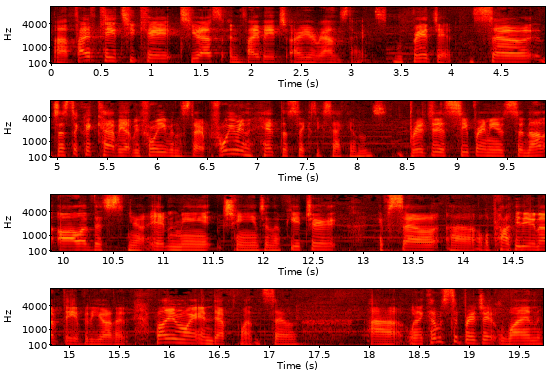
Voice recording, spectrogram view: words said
Uh, 5k, 2k, 2s, and 5h are your round starts. Bridget. So, just a quick caveat before we even start. Before we even hit the 60 seconds, Bridget is super new, so not all of this, you know, it may change in the future. If so, uh, we'll probably do an update video on it. Probably a more in-depth one. So, uh, when it comes to Bridget, 1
